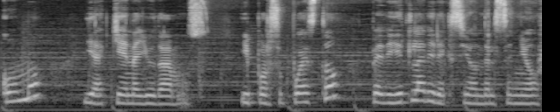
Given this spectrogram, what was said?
cómo y a quién ayudamos, y por supuesto, pedir la dirección del Señor.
